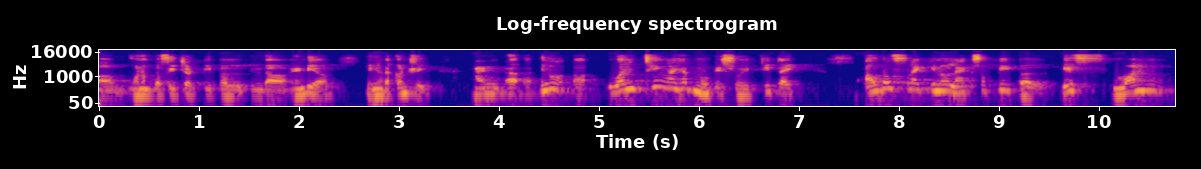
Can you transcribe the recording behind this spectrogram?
uh, one of the featured people in the india in yeah. the country and uh, you know, uh, one thing I have noticed, Rohit, like out of like you know lakhs of people, if one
